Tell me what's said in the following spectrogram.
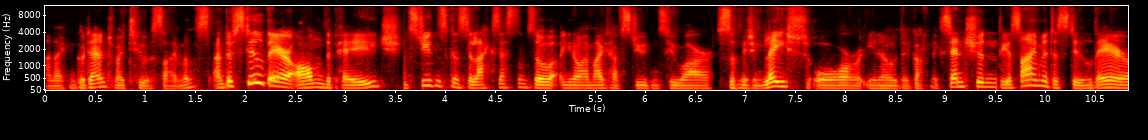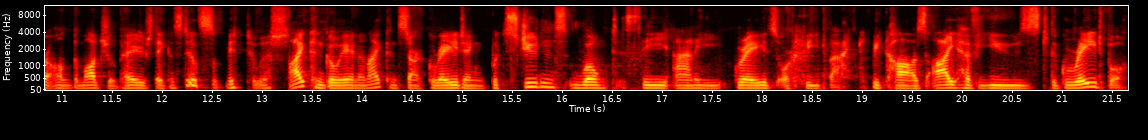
and I can go down to my two assignments and they're still there on the page. Students can still access them. So, you know, I might have students who are submitting late or, you know, they've got an extension. The assignment is still there on the module page. They can still submit to it. I can go in and I can start grading, but students won't see any grades or feedback because I have used the gradebook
